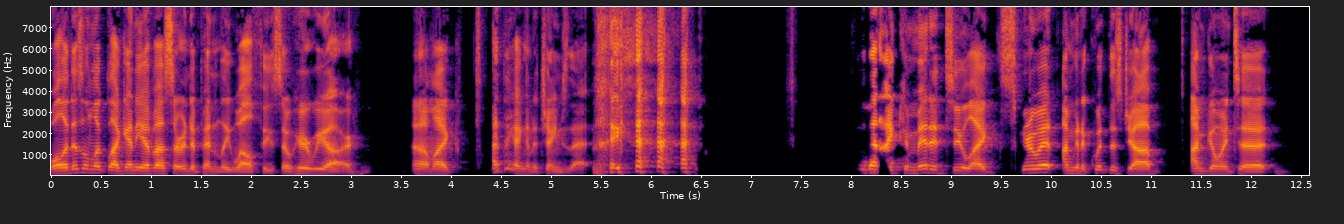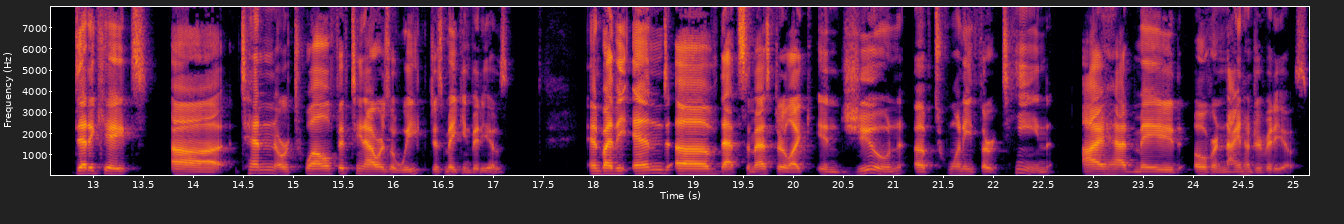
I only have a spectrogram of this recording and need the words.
well it doesn't look like any of us are independently wealthy so here we are. And i'm like i think i'm going to change that. Then i committed to like screw it i'm going to quit this job. I'm going to dedicate uh 10 or 12 15 hours a week just making videos. And by the end of that semester, like in June of 2013, I had made over 900 videos.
